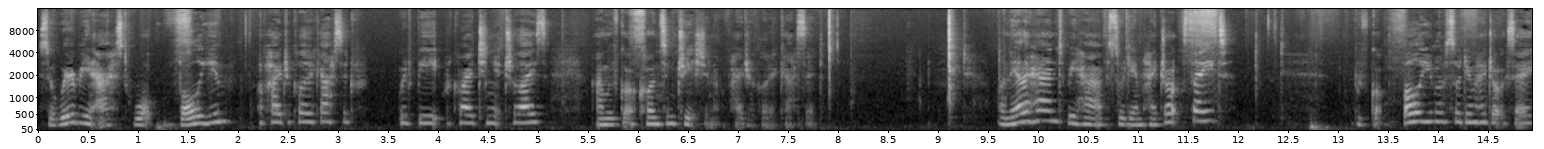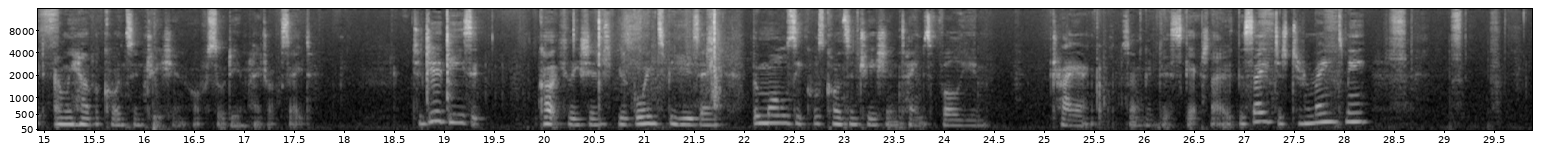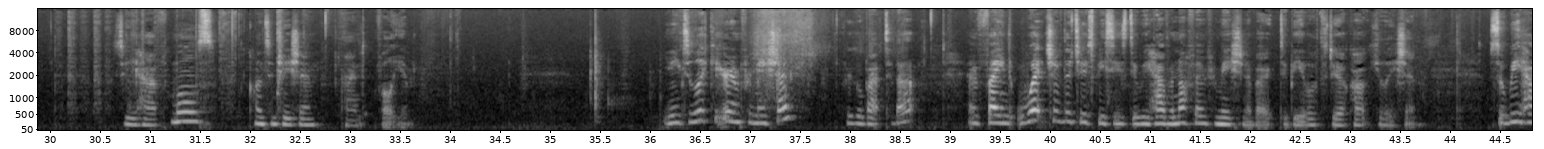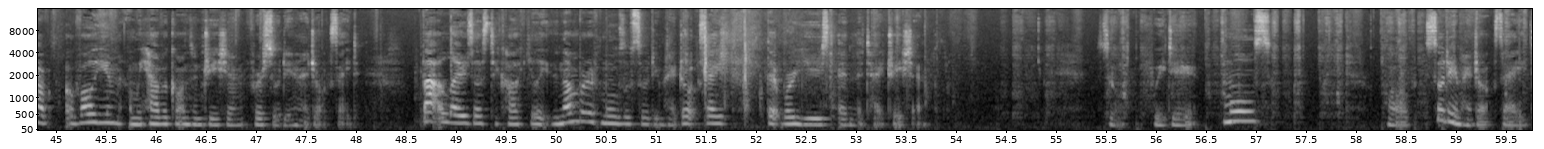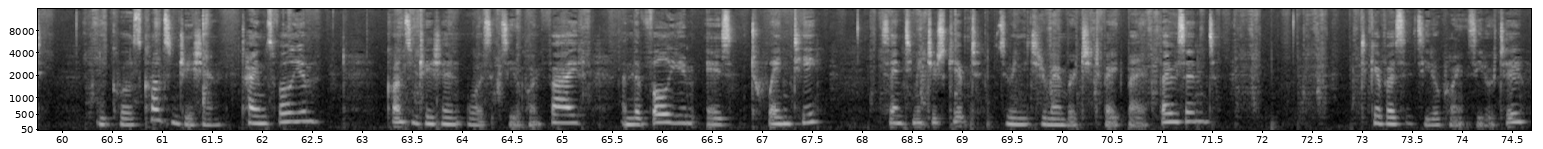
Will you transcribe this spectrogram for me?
So we're being asked what volume of hydrochloric acid would be required to neutralise and we've got a concentration of hydrochloric acid. On the other hand, we have sodium hydroxide, we've got volume of sodium hydroxide, and we have a concentration of sodium hydroxide. To do these calculations, you're going to be using the moles equals concentration times volume triangle. So I'm going to sketch that out the side just to remind me. So you have moles, concentration and volume. You need to look at your information, if we go back to that, and find which of the two species do we have enough information about to be able to do a calculation. So we have a volume and we have a concentration for sodium hydroxide. That allows us to calculate the number of moles of sodium hydroxide that were used in the titration. So if we do moles of sodium hydroxide equals concentration times volume, concentration was 0.5 and the volume is 20 centimetres cubed. So we need to remember to divide by a thousand to give us 0.02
